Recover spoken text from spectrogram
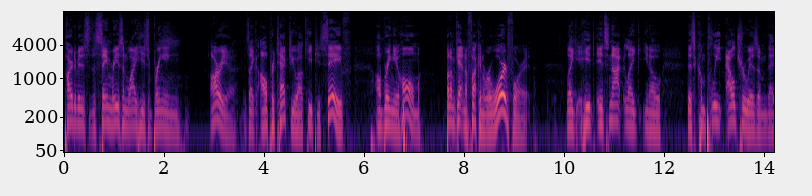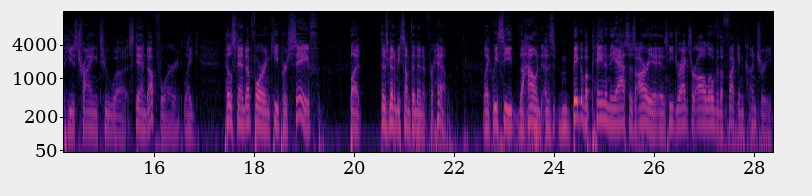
part of it is the same reason why he's bringing Arya. It's like, "I'll protect you. I'll keep you safe. I'll bring you home." But I'm getting a fucking reward for it. Like he, it's not like you know this complete altruism that he's trying to uh, stand up for. Like he'll stand up for her and keep her safe, but there's going to be something in it for him. Like we see the Hound as big of a pain in the ass as Arya is, he drags her all over the fucking country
